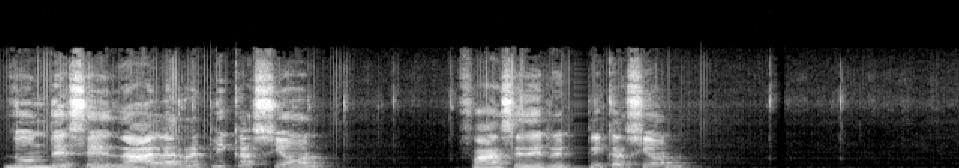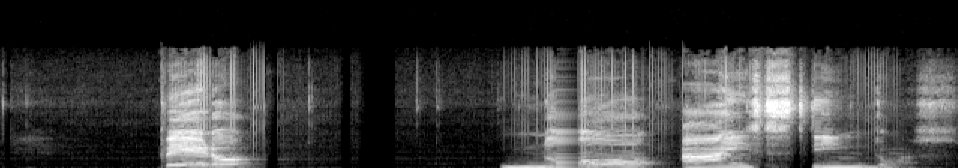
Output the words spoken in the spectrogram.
donde se da la replicación, fase de replicación, pero no hay síntomas.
